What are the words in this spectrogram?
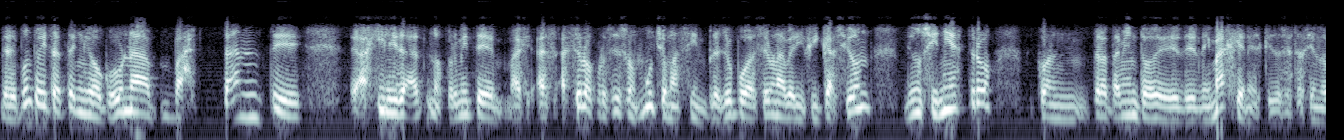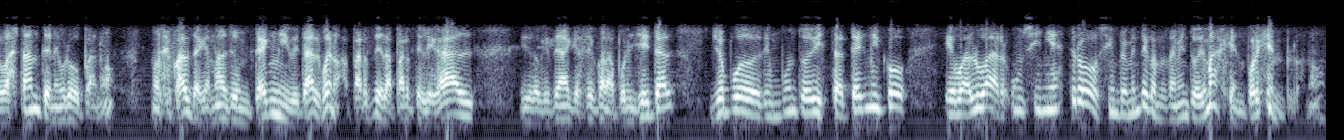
desde el punto de vista técnico con una bastante agilidad, nos permite hacer los procesos mucho más simples. Yo puedo hacer una verificación de un siniestro con tratamiento de, imágenes, que ya se está haciendo bastante en Europa, ¿no? No hace falta que más de un técnico y tal. Bueno, aparte de la parte legal y de lo que tenga que hacer con la policía y tal, yo puedo desde un punto de vista técnico evaluar un siniestro simplemente con tratamiento de imagen, por ejemplo, ¿no?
